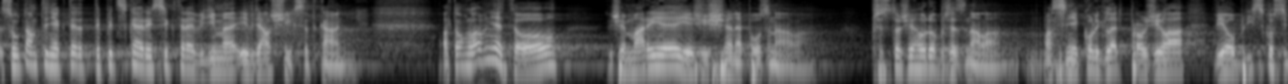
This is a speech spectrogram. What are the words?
jsou tam ty některé typické rysy, které vidíme i v dalších setkáních. A to hlavně to, že Marie Ježíše nepoznává. Přestože ho dobře znala. Asi několik let prožila v jeho blízkosti,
